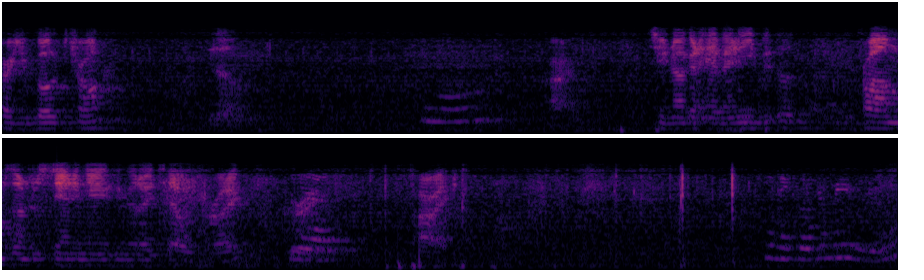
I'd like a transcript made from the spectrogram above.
Are you both drunk? No. No. All right. So you're not going to have any uh, problems understanding anything that I tell you, right? Yes. All right. Can I go to my room?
